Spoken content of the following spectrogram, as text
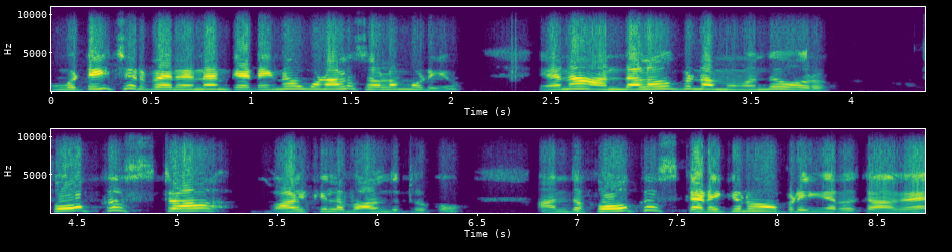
உங்க டீச்சர் பேர் என்னன்னு கேட்டீங்கன்னா உங்களால சொல்ல முடியும். ஏன்னா அந்த அளவுக்கு நம்ம வந்து ஒரு ஃபோக்கஸ்டா வாழ்க்கையில வாழ்ந்துட்டு இருக்கோம் அந்த ஃபோக்கஸ் கிடைக்கணும் அப்படிங்கிறதுக்காக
